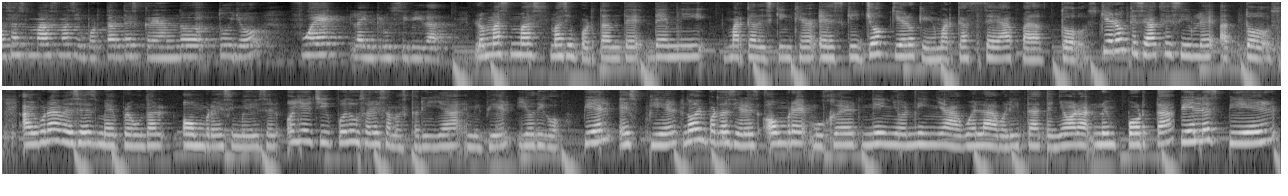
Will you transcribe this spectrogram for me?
Cosas más más importantes creando tuyo fue la inclusividad. Lo más, más, más importante de mi marca de skincare es que yo quiero que mi marca sea para todos. Quiero que sea accesible a todos. Algunas veces me preguntan hombres y me dicen, oye G, ¿puedo usar esa mascarilla en mi piel? Y yo digo, piel es piel. No importa si eres hombre, mujer, niño, niña, abuela, abuelita, señora, no importa. Piel es piel.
